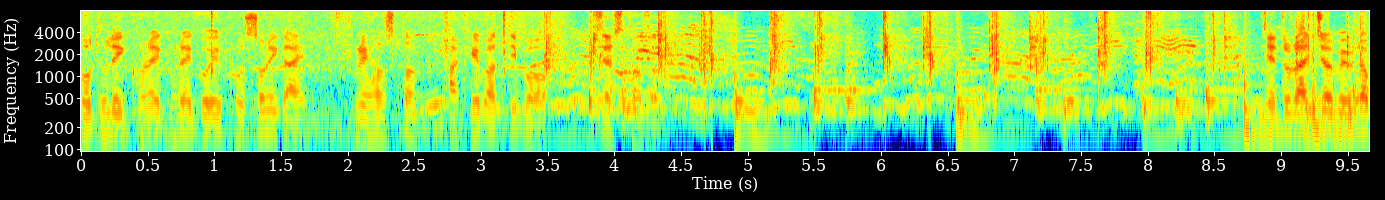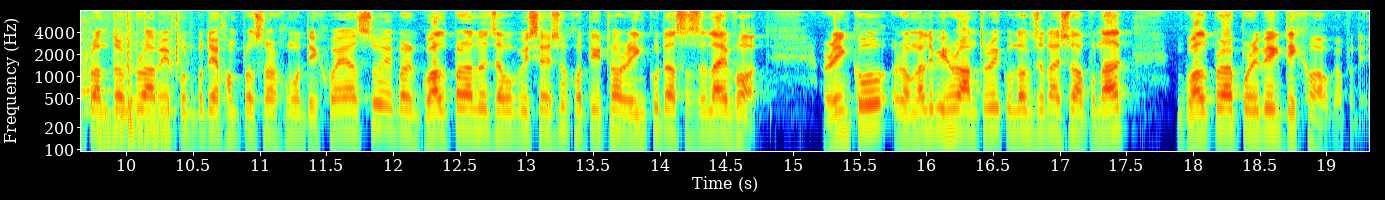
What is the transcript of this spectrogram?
গধূলি ঘৰে ঘৰে গৈ হুঁচৰি গাই গৃহস্থক আশীৰ্বাদ দিব জ্যেষ্ঠজনে। যিহেতু ৰাজ্যৰ বিভিন্ন প্ৰান্তৰ পৰা আমি পোনপটীয়া সম্প্ৰচাৰসমূহ দেখুৱাই আছোঁ এইবাৰ গোৱালপাৰালৈ যাব বিচাৰিছোঁ সতীৰ্থ ৰিংকু দাস আছে লাইভত ৰিংকু ৰঙালী বিহুৰ আন্তৰিক ওলগ জনাইছোঁ আপোনাক। গোৱালপাৰাৰ পৰিৱেশ দেখুৱাওক আপুনি।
